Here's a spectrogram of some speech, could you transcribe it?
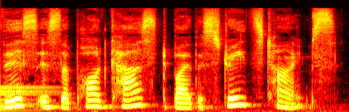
This is a podcast by The Straits Times.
